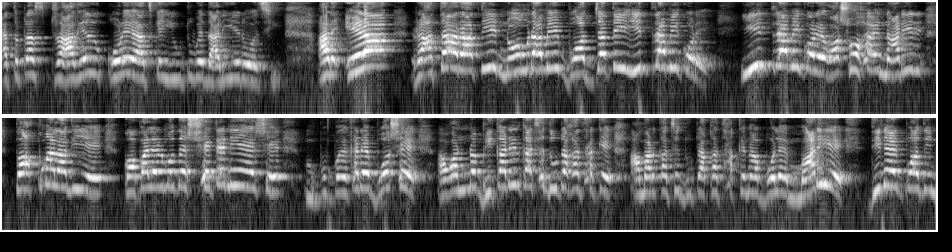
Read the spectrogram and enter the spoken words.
এতটা স্ট্রাগেল করে আজকে ইউটিউবে দাঁড়িয়ে রয়েছি। আর এরা রাতারাতি নোংরামি, বজ্জাতি, ইত্রামি করে। ইত্রামি করে অসহায় নারীর তকমা লাগিয়ে কপালের মধ্যে সেটে নিয়ে এসে এখানে বসে অন্য ভিখারির কাছে দু টাকা থাকে, আমার কাছে দু টাকা থাকে না বলে মারিয়ে দিনের পর দিন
